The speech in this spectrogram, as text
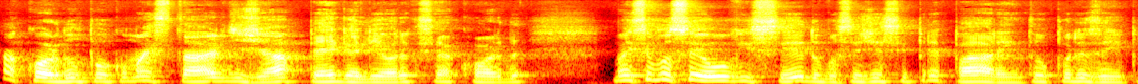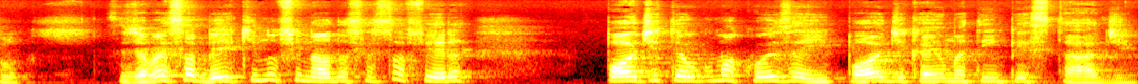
acorda um pouco mais tarde, já pega ali a hora que você acorda. Mas se você ouve cedo, você já se prepara. Então, por exemplo, você já vai saber que no final da sexta-feira pode ter alguma coisa aí, pode cair uma tempestade.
